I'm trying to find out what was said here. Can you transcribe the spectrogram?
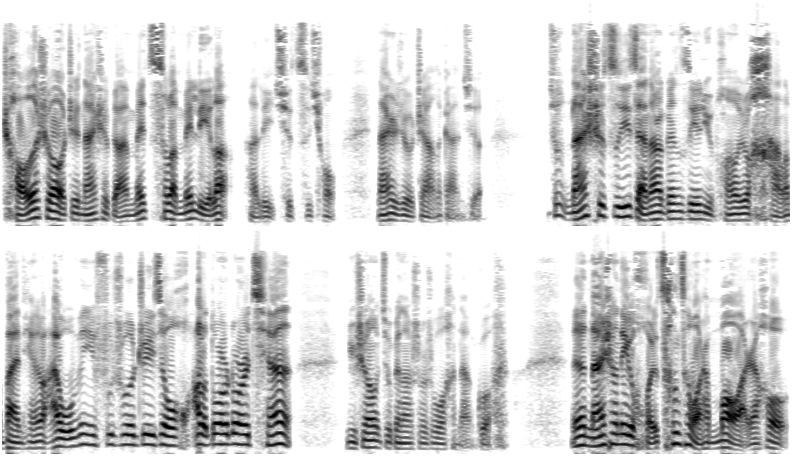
吵的时候，这个男士表现没词了，没理了，啊，理屈词穷，男士就是这样的感觉。就男士自己在那儿跟自己女朋友就喊了半天，说：“哎，我为你付出了这些，我花了多少多少钱。”女生就跟他说：“说我很难过。”那男生那个火就蹭蹭往上冒啊，然后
